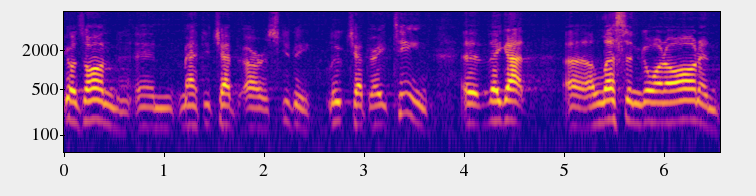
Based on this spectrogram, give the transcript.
Goes on in Matthew chapter, or excuse me, Luke chapter 18. Uh, they got uh, a lesson going on, and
